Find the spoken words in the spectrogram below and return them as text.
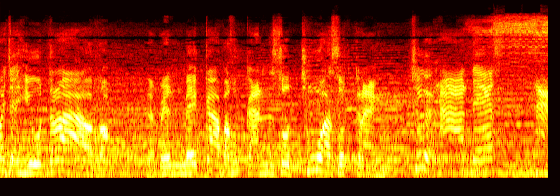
ไม่ใช่ฮิวดราหรอก แต่เป็นเมกาบาคุกันสุดชั่วสุดแกร่ง ชื่อฮาเดสฮะ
